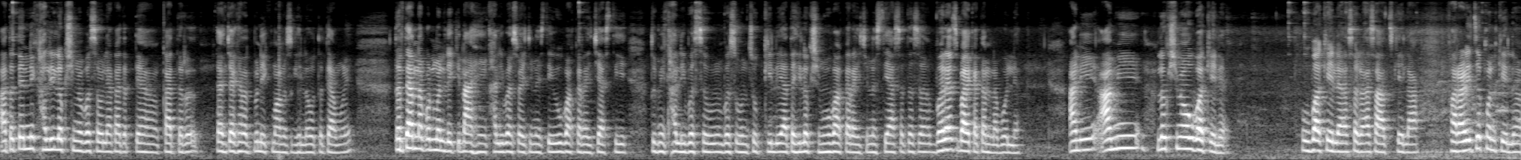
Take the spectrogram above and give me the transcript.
आता त्यांनी खाली लक्ष्मी बसवल्या का तर त्या का तर त्यांच्या घरात पण एक माणूस गेलं होतं त्यामुळे. तर त्यांना पण म्हणले की नाही खाली बसवायची नसते उभा करायची असते. तुम्ही खाली बसवून बसवून चूक केली आता ही लक्ष्मी उभा करायची नसते असं तसं बऱ्याच बायका त्यांना बोलल्या. आणि आम्ही लक्ष्म्या उभा केल्या. उभा केला सगळा साज केला फराळीचं पण केलं.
